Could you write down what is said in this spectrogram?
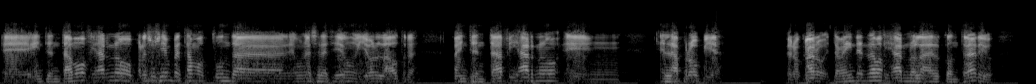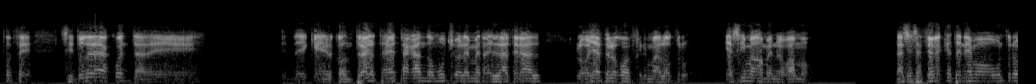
Eh, intentamos fijarnos, por eso siempre estamos Tunda en una selección y yo en la otra para intentar fijarnos en, en la propia. Pero claro, también intentamos fijarnos en la del contrario. Entonces, si tú te das cuenta de, que el contrario está destacando mucho el, el lateral, luego ya te lo confirma el otro. Y así más o menos vamos. Las sensaciones que tenemos otro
